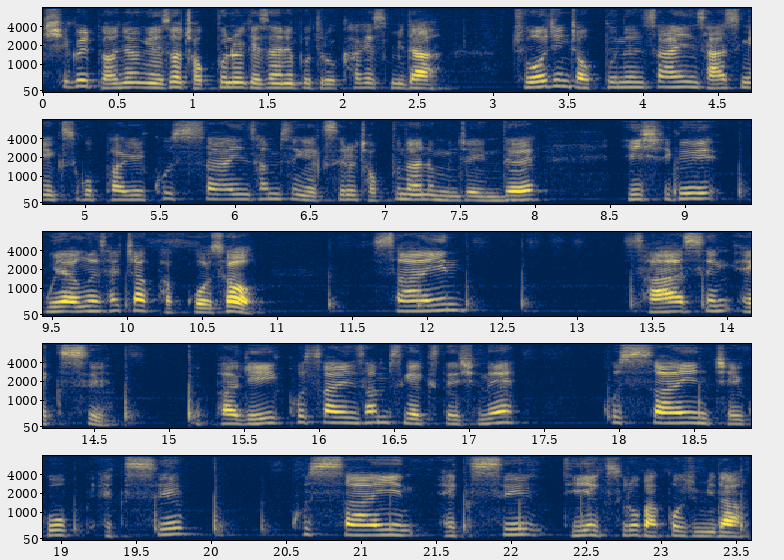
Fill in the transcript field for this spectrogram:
식을 변형해서 적분을 계산해 보도록 하겠습니다. 주어진 적분은 사인 4승 x 곱하기 코사인 3승 x를 적분하는 문제인데 이 식의 모양을 살짝 바꿔서 사인 4승 x 곱하기 코사인 3승 x 대신에 코사인 제곱 x 코사인 x dx로 바꿔줍니다.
